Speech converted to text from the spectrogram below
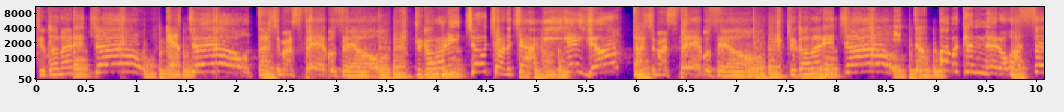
그거 말이죠. 했죠요. 다시 말씀해보세요. 그거 말이죠. 저는 짱이에요. 다시 말씀해보세요. 그거 말이죠. 이 떡밥을 끝내러 왔어요.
